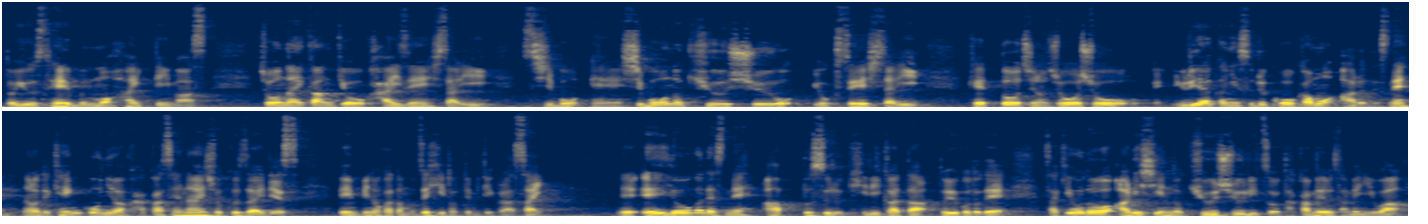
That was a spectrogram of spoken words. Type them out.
という成分も入っています。腸内環境を改善したり脂肪,、えー、脂肪の吸収を抑制したり血糖値の上昇を緩やかにする効果もあるんですね。なので健康には欠かせない食材です。便秘の方もぜひ取ってみてください。で栄養がですねアップする切り方ということで先ほどアリシンの吸収率を高めるためには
